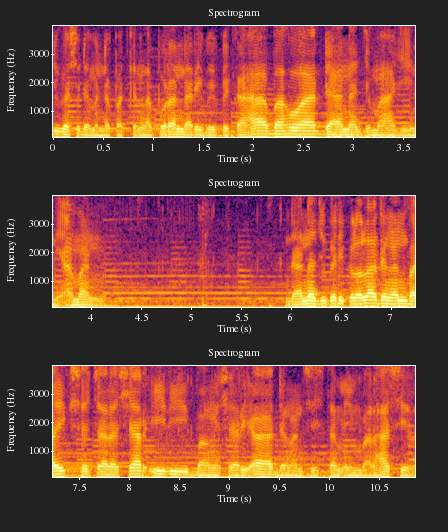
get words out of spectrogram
juga sudah mendapatkan laporan dari BPKH bahwa dana jemaah haji ini aman. Dana juga dikelola dengan baik secara syar'i di bank syariah dengan sistem imbal hasil.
